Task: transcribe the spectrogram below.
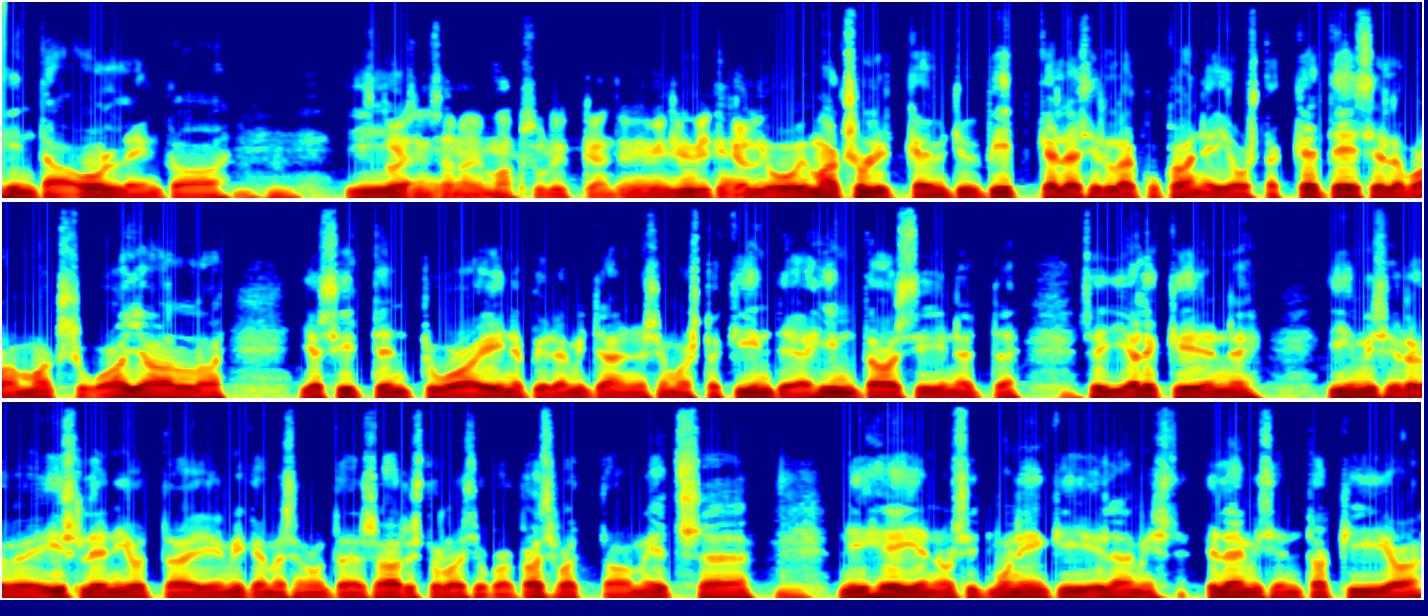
hintaa ollenkaan. Mm-hmm. Toisin sanoen maksu lykkääntyy hyvinkin pitkälle. Joo, maksu lykkääntyy pitkällä, sillä kukaan ei osta käteisellä, vaan maksuajalla. Ja sitten tuo ei ne pidä mitään semmoista kiinteää hintaa siinä, että sen jälkeen ihmisille isleniot tai mikä mä sanon, tämä saaristolais, joka kasvattaa metsää, Mm. niin heidän on sitten monenkin elämis, elämisen takia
